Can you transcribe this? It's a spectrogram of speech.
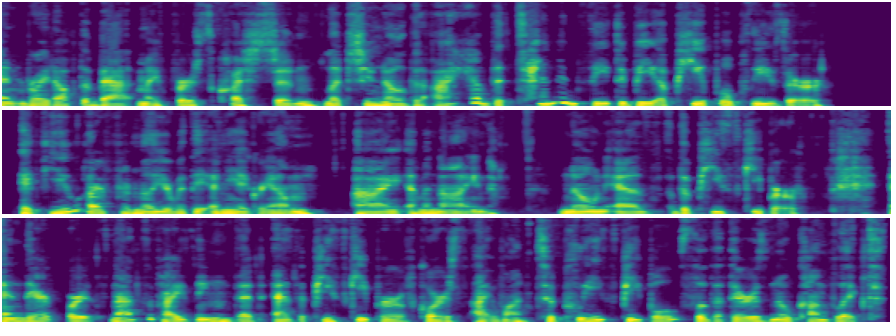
And right off the bat, my first question lets you know that I have the tendency to be a people pleaser. If you are familiar with the Enneagram, I am a nine known as the peacekeeper. And therefore, it's not surprising that as a peacekeeper, of course, I want to please people so that there is no conflict.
